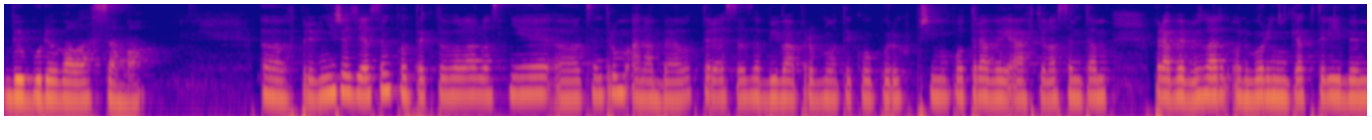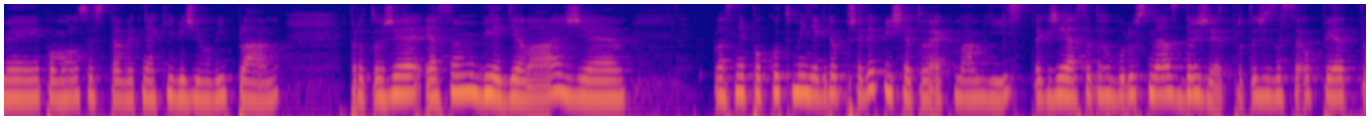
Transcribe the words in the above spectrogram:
vybudovala sama? Eh, v první řadě já jsem kontaktovala vlastně eh, Centrum Anabel, které se zabývá problematikou poruch příjmu potravy a chtěla jsem tam právě vyhledat odborníka, který by mi pomohl sestavit nějaký výživový plán, protože já jsem věděla, že vlastně pokud mi někdo předepíše to, jak mám jíst, takže já se toho budu s nás držet, protože zase opět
